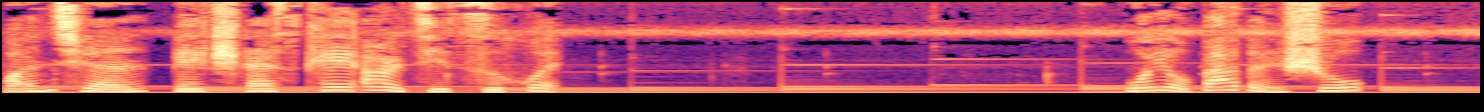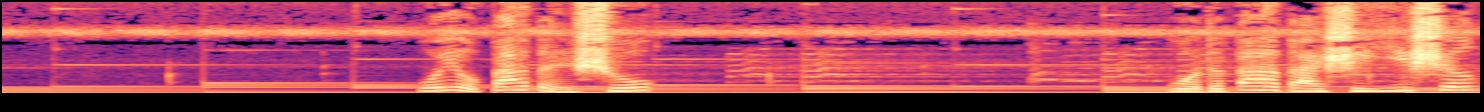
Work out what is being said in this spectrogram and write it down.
完全 HSK 二级词汇。我有八本书。我有八本书。我的爸爸是医生。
